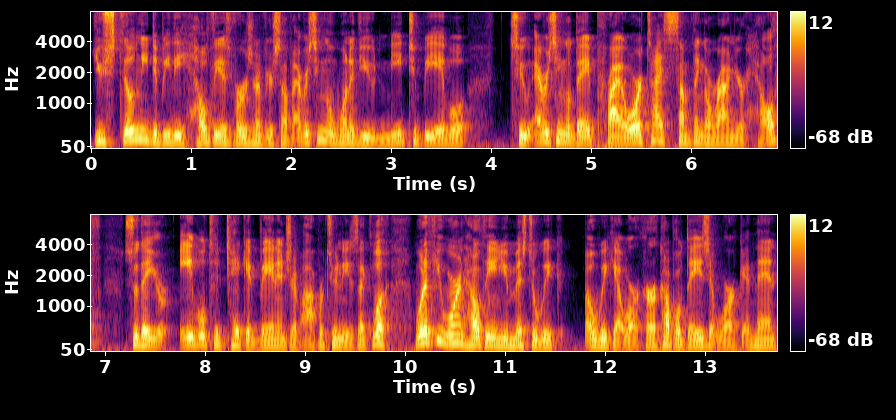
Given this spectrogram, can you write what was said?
you still need to be the healthiest version of yourself. Every single one of you need to be able to every single day prioritize something around your health so that you're able to take advantage of opportunities. Like, look, what if you weren't healthy and you missed a week a week at work or a couple days at work and then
